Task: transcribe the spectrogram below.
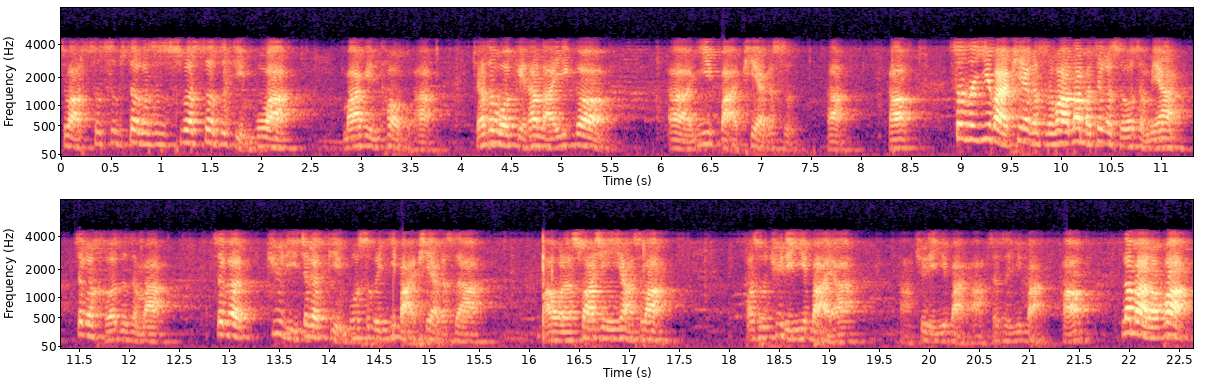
是吧？是是不这个是是不是设置顶部啊？margin top 啊，假设我给它来一个啊一百 px 啊，好，设置一百 px 的话，那么这个时候怎么样？这个盒子怎么？这个距离这个顶部是不是一百 px 啊？好，我来刷新一下是吧？它是不是距离一百呀？啊，距离一百啊，这是一百。好，那么的话，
